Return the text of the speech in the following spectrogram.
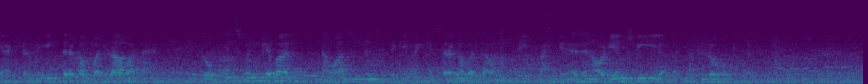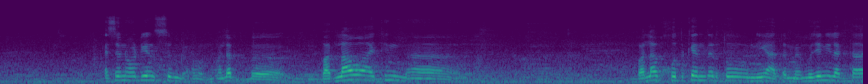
एक्टर में एक तरह का बदलाव आता है। तो इस फ़िल्म के बाद नवाज़ ज़िंदगी में किस तरह का बदलाव हम देख पाएँगे? एज एन ऑडियंस भी लोगों की एज एन ऑडियंस मतलब बदलाव आई थिंक मतलब खुद के अंदर तो नहीं आता। मैं, मुझे नहीं लगता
